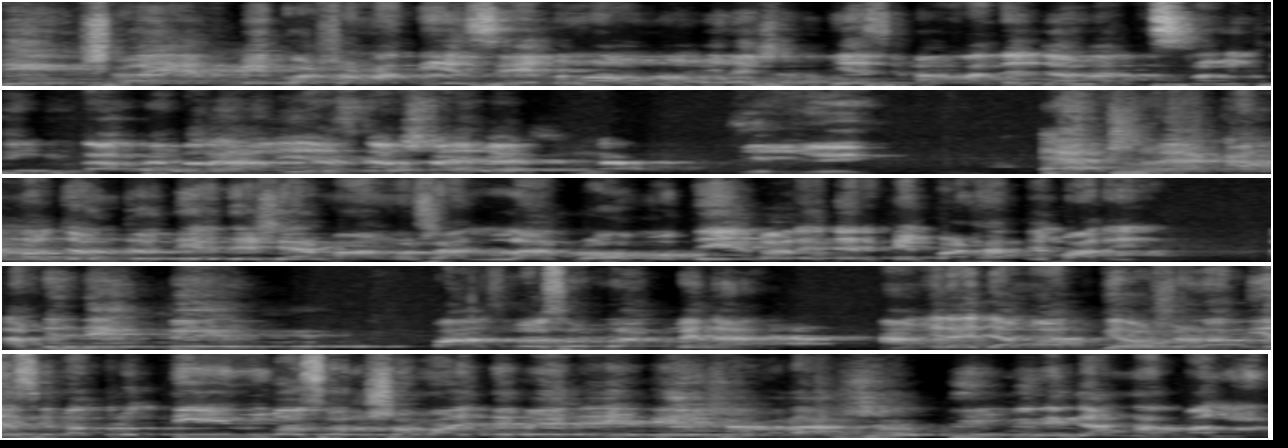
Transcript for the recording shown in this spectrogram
তিনশো এমপি ঘোষণা দিয়েছে নমিনেশন দিয়েছে বাংলাদেশ জামাত ইসলামী থেকে। তার ভেতরে আলী আসগার সাহেব আছেন না? একশো একান্ন জন যদি দেশের মানুষ আল্লাহর রহমতে এবার এদেরকে পাঠাতে পারে আপনি দেখবেন পাঁচ বছর লাগবে না। আমিরা জামাত ঘোষণা দিয়েছে মাত্র তিন বছর সময় দেবেন এই দেশ আমরা সত্যি মিনি জান্নাত বানিয়ে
